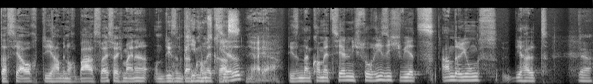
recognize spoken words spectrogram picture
das ja auch, die haben ja noch Bars, weißt du, was ich meine? Und die sind dann Kimo ist kommerziell. krass. Ja, ja. Die sind dann kommerziell nicht so riesig wie jetzt andere Jungs, die halt ja.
